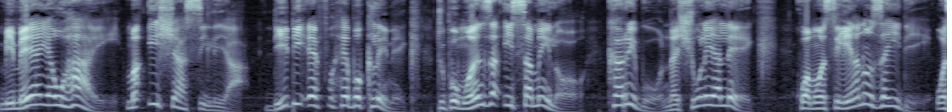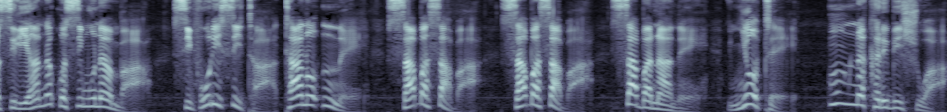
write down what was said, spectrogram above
mimea ya uhai, maisha asilia. DDF Herbal Clinic, tupo Mwanza Isamilo, karibu na shule ya Lake. Kwa mawasiliano zaidi, wasiliana kwa simu namba 0654777778. Nyote mnakaribishwa.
